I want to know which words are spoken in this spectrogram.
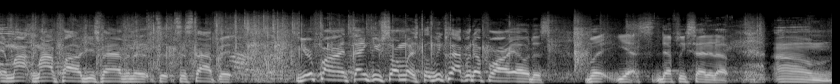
And my, my apologies for having to, to, to stop it. You're fine. Thank you so much. Cause we clap it up for our elders. But yes, definitely set it up. Um,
